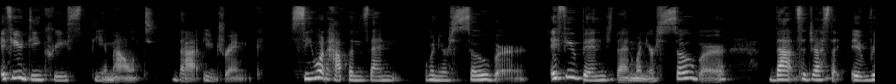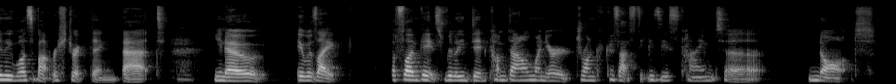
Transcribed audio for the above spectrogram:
If you decrease the amount that you drink, see what happens then when you're sober. If you binge then when you're sober, that suggests that it really was about restricting, that, you know, it was like the floodgates really did come down when you're drunk because that's the easiest time to not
